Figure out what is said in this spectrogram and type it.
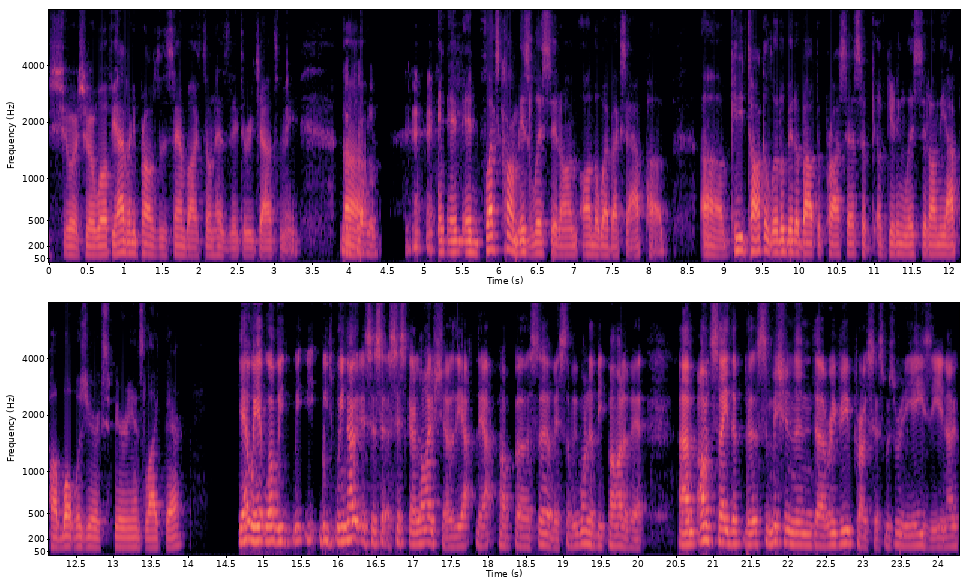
Sure, sure. Well, if you have any problems with the sandbox, don't hesitate to reach out to me. No uh, problem. and, and, and, Flexcom is listed on on the WebEx App Hub. Um, can you talk a little bit about the process of, of getting listed on the App Hub? What was your experience like there? Yeah, we well we we we, we noticed this at a Cisco Live show, the app the App Hub uh, service, so we wanted to be part of it. Um, I would say that the submission and uh, review process was really easy. You know,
